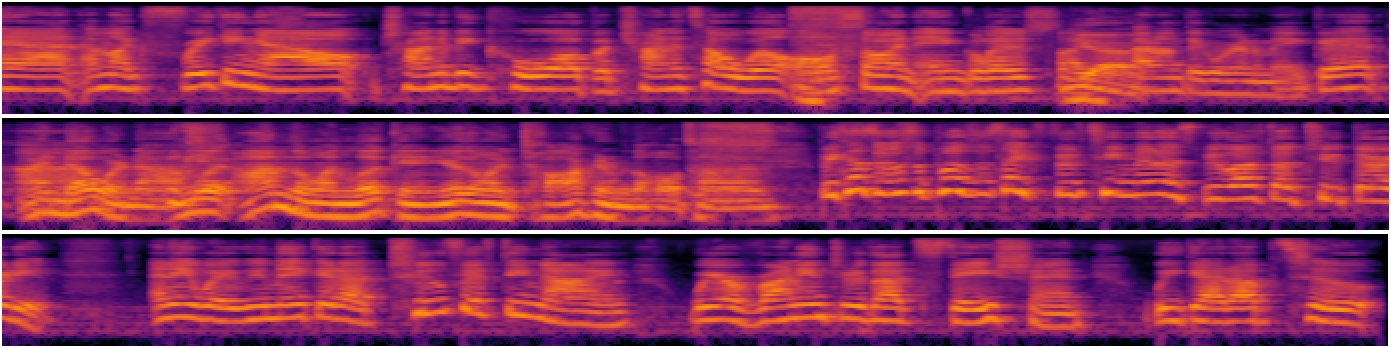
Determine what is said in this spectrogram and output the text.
And I'm like freaking out, trying to be cool, but trying to tell Will also in English. Like, Yeah. I don't think we're gonna make it. I Um, know we're not. I'm, look, I'm the one looking. You're the one talking to him the whole time. because it was supposed to take 15 minutes. We left at 2:30. Anyway, we make it at 2:59. We are running through that station. We get up to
